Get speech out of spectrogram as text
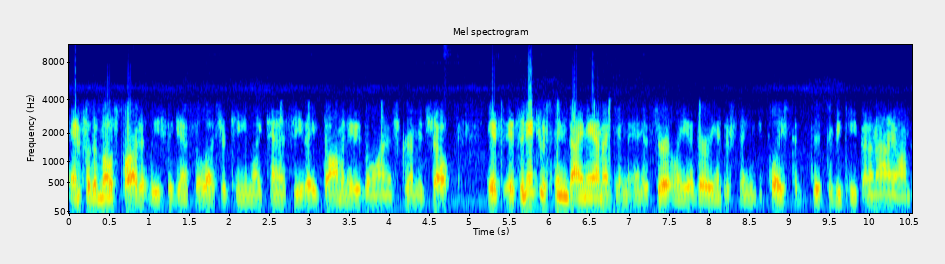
and for the most part, at least against a lesser team like Tennessee, they dominated the line of scrimmage. So it's it's an interesting dynamic, and, and it's certainly a very interesting place to, to, to be keeping an eye on.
